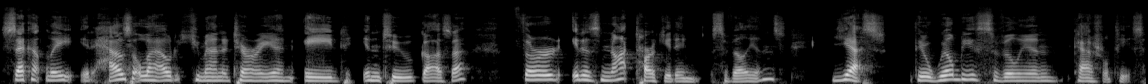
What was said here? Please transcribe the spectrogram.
Secondly, it has allowed humanitarian aid into Gaza. Third, it is not targeting civilians. Yes, there will be civilian casualties,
